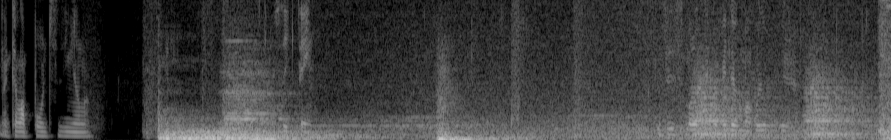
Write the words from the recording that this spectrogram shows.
naquela pontezinha lá. Sei que tem. Não sei se esse maluco tem pra vender alguma coisa, eu vou ver já.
